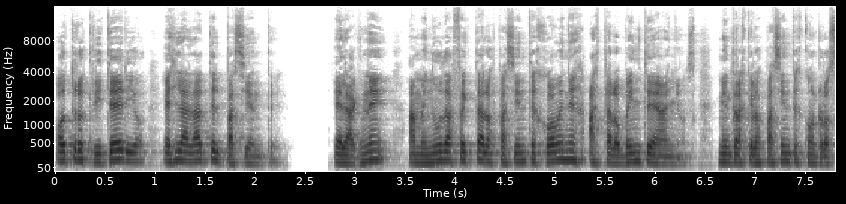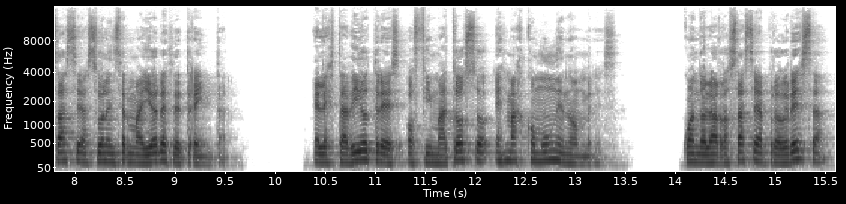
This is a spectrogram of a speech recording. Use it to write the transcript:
Otro criterio es la edad del paciente. El acné a menudo afecta a los pacientes jóvenes hasta los 20 años, mientras que los pacientes con rosácea suelen ser mayores de 30. El estadio 3 o fimatoso es más común en hombres. Cuando la rosácea progresa,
